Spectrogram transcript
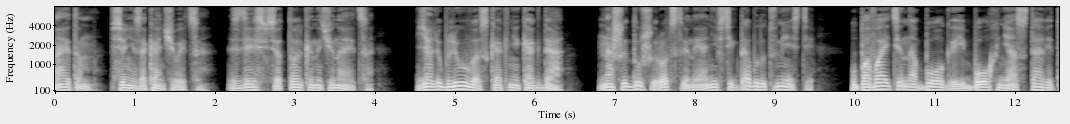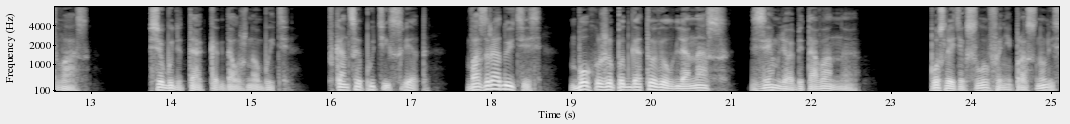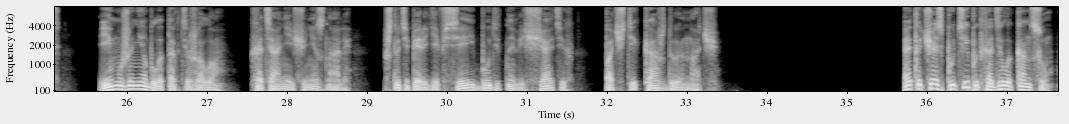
На этом все не заканчивается. Здесь все только начинается. Я люблю вас как никогда. Наши души родственные, они всегда будут вместе. Уповайте на Бога, и Бог не оставит вас. Все будет так, как должно быть. В конце пути свет. Возрадуйтесь, Бог уже подготовил для нас землю обетованную. После этих слов они проснулись, им уже не было так тяжело, хотя они еще не знали, что теперь Евсей будет навещать их почти каждую ночь. Эта часть пути подходила к концу.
